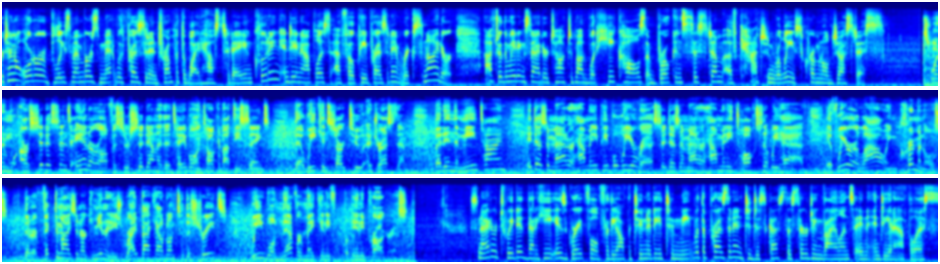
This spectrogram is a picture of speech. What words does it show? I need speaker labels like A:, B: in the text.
A: Fraternal Order of Police members met with President Trump at the White House today, including Indianapolis FOP President Rick Snyder. After the meeting, Snyder talked about what he calls a broken system of catch and release criminal justice.
B: When our citizens and our officers sit down at the table and talk about these things that we can start to address them. But in the meantime, it doesn't matter how many people we arrest, it doesn't matter how many talks that we have. If we are allowing criminals that are victimizing our communities right back out onto the streets, we will never make any any progress.
A: Snyder tweeted that he is grateful for the opportunity to meet with the president to discuss the surging violence in Indianapolis.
